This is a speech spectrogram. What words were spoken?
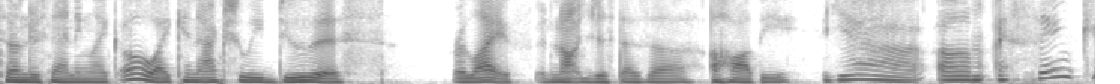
to understanding like oh i can actually do this for life and not just as a, a hobby yeah um i think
